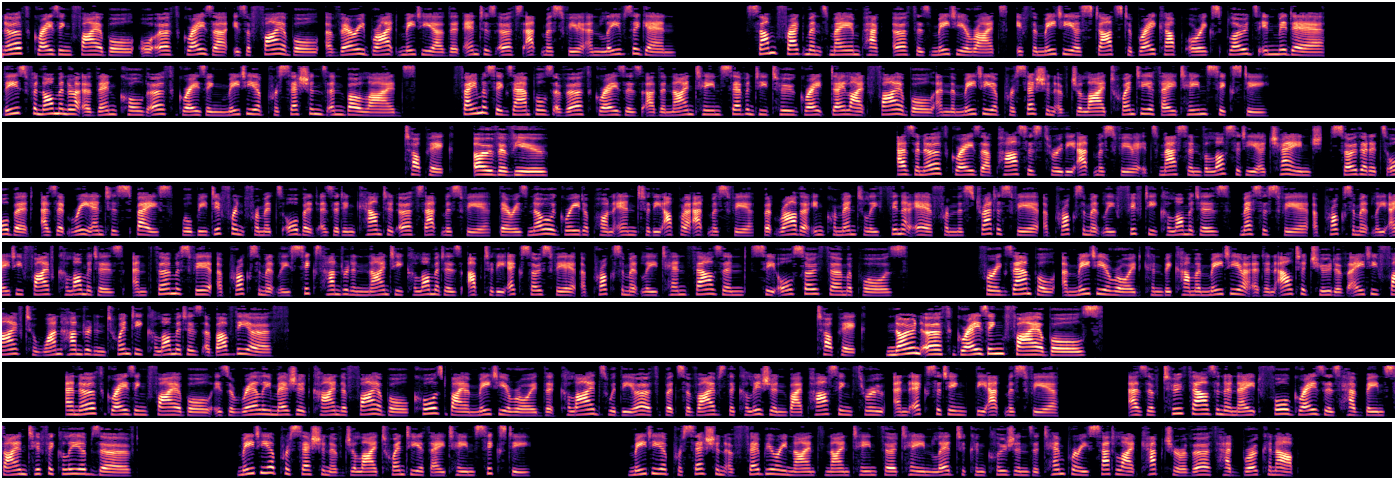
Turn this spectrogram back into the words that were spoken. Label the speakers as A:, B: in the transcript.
A: An Earth-grazing fireball or Earth grazer is a fireball, a very bright meteor that enters Earth's atmosphere and leaves again. Some fragments may impact Earth as meteorites, if the meteor starts to break up or explodes in midair. These phenomena are then called Earth-grazing meteor processions and bolides. Famous examples of Earth grazers are the 1972 Great Daylight Fireball and the meteor procession of July 20, 1860. Overview As an Earth grazer passes through the atmosphere its mass and velocity are changed, so that its orbit, as it re-enters space, will be different from its orbit as it encountered Earth's atmosphere. There is no agreed-upon end to the upper atmosphere, but rather incrementally thinner air from the stratosphere approximately 50 km, mesosphere approximately 85 km, and thermosphere approximately 690 km up to the exosphere approximately 10,000 see also thermopause. For example, a meteoroid can become a meteor at an altitude of 85 to 120 km above the Earth. Known Earth-grazing fireballs An Earth-grazing fireball is a rarely measured kind of fireball caused by a meteoroid that collides with the Earth but survives the collision by passing through, and exiting, the atmosphere. As of 2008 four grazers have been scientifically observed. Meteor procession of July 20, 1860 Meteor procession of February 9, 1913 led to conclusions a temporary satellite capture of Earth had broken up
